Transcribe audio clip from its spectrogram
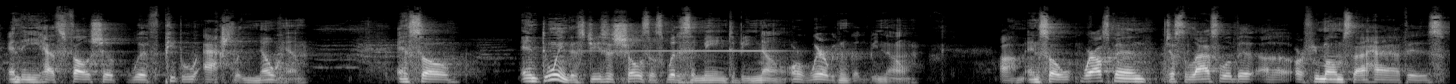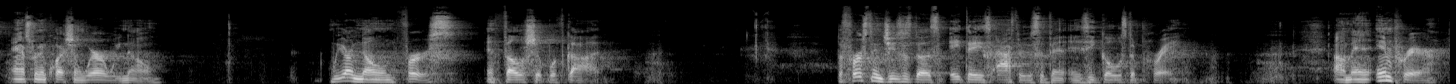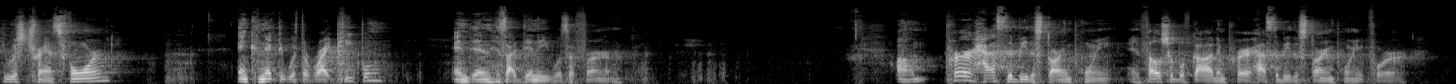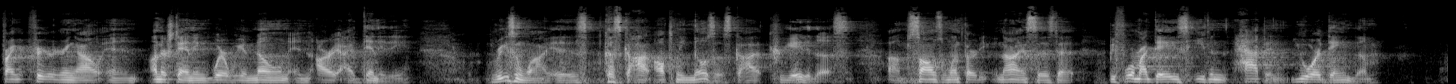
and then he has fellowship with people who actually know him. And so, in doing this, Jesus shows us what does it mean to be known, or where we can go to be known. Um, and so, where I'll spend just the last little bit uh, or a few moments that I have is answering the question, where are we known? We are known first in fellowship with God. The first thing Jesus does eight days after this event is he goes to pray. Um, and in prayer, he was transformed and connected with the right people, and then his identity was affirmed. Um, prayer has to be the starting point, and fellowship with God and prayer has to be the starting point for figuring out and understanding where we are known and our identity. Reason why is because God ultimately knows us. God created us. Um, Psalms 139 says that before my days even happened, you ordained them.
